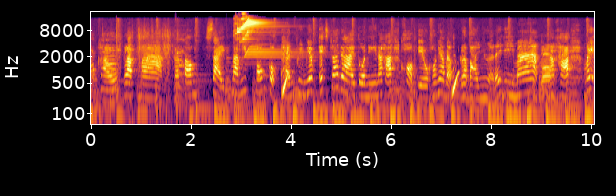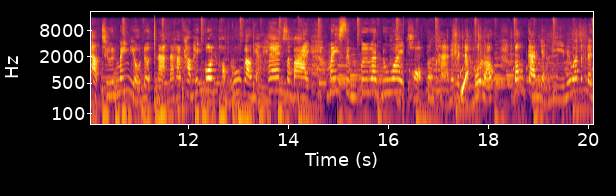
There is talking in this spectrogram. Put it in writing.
ของเขากลับมาก็ต้องใส่มามิป้องกบ นพรีเมียมเอ็กซ์ตร้าไดตัวนี้นะคะ ขอบเอวเขาเนี่ยแบบระบายเหงื่อได้ดีมากถูกต้องนะคะ ไม่อับชื้นไม่เหนียวเหนอะหนะนะคะทำให้ก้นของลูกเราเนี่ยแห้งสบาย ไม่ซึมเปื้อนด้วย ขอบตรงขาเนี่ยเป็นดับเบิลล็อก ป้องกันอย่างดีไม่ว่าจะเป็น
